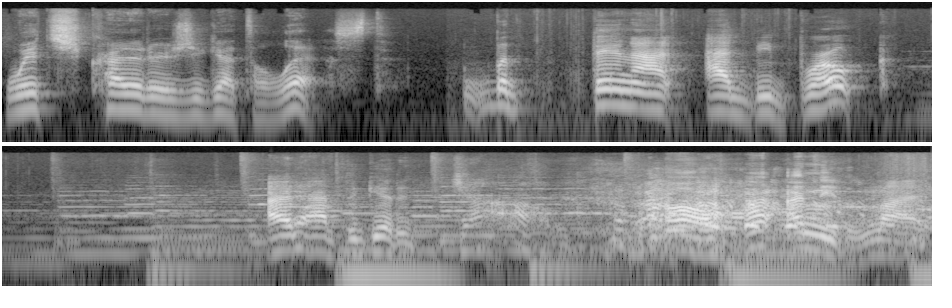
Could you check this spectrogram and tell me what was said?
which creditors you get to list. But then I'd, I'd be broke. I'd have to get a job. Oh, I, I need a life.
